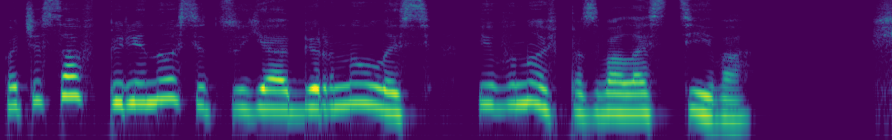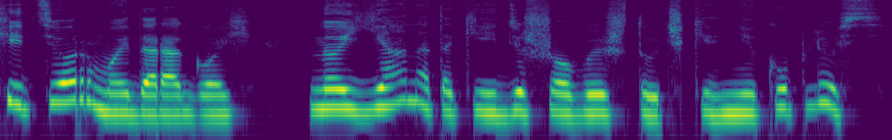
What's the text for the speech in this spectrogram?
Почесав переносицу, я обернулась и вновь позвала Стива. Хитер, мой дорогой, но я на такие дешевые штучки не куплюсь.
